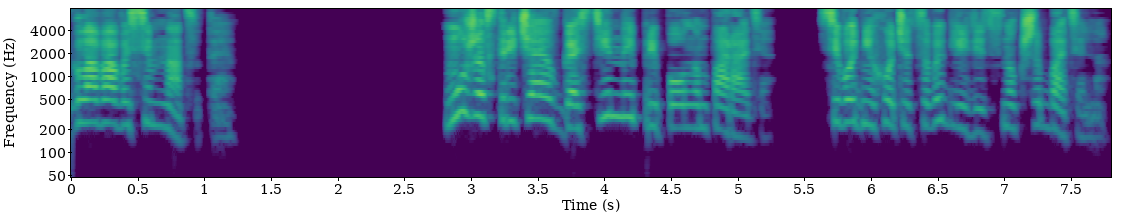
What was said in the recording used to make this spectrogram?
Глава 18. Мужа встречаю в гостиной при полном параде. Сегодня хочется выглядеть сногсшибательно.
